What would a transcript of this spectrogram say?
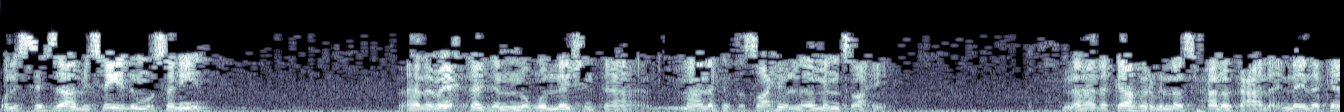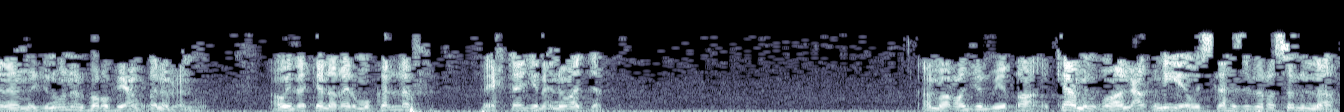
والاستهزاء بسيد المرسلين. فهذا ما يحتاج أن نقول ليش أنت مالك أنت صاحي ولا من صاحي؟ لا هذا كافر بالله سبحانه وتعالى. إلا إذا كان مجنونا فرفع القلم عنه. أو إذا كان غير مكلف فيحتاج إلى أن يؤدب. أما الرجل بكامل القوى العقلية ويستهزئ برسول الله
